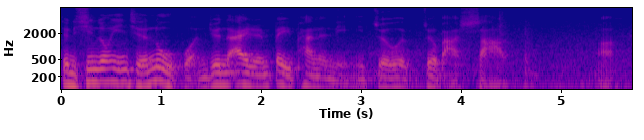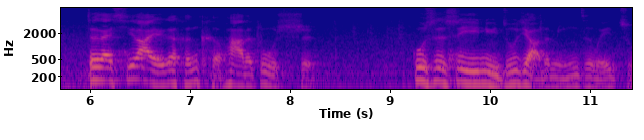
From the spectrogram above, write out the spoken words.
就你心中引起的怒火，你觉得你爱人背叛了你，你最后最后把他杀了，啊，这个在希腊有一个很可怕的故事，故事是以女主角的名字为主，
